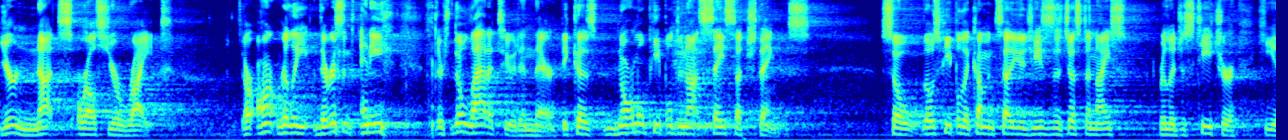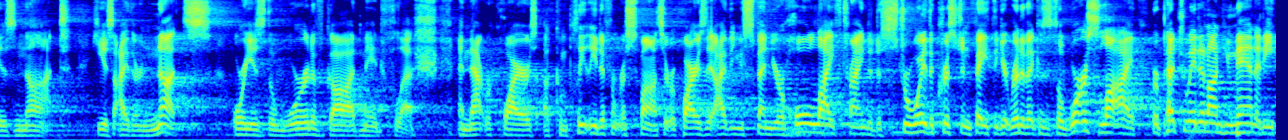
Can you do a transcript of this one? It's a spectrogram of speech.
you're nuts or else you're right. There aren't really, there isn't any, there's no latitude in there because normal people do not say such things. So those people that come and tell you Jesus is just a nice religious teacher, he is not. He is either nuts or he is the Word of God made flesh. And that requires a completely different response. It requires that either you spend your whole life trying to destroy the Christian faith to get rid of it because it's the worst lie perpetuated on humanity,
